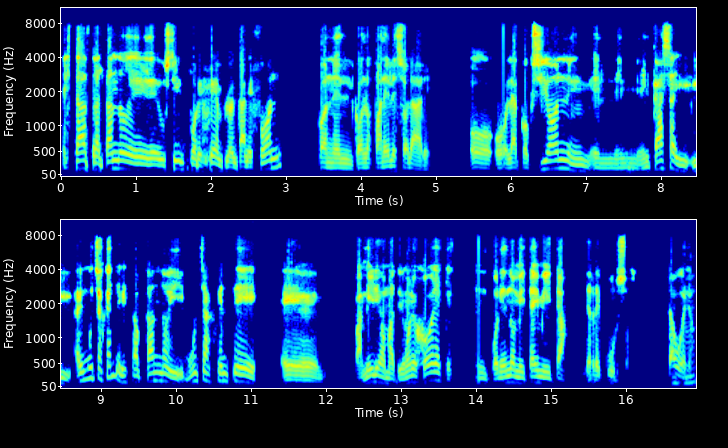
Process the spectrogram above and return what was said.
está tratando de deducir, por ejemplo, el calefón con, el, con los paneles solares, o, la cocción en, casa, y, hay mucha gente que está optando, y mucha gente eh, familias o matrimonios jóvenes que están poniendo mitad y mitad de recursos. Está bueno.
